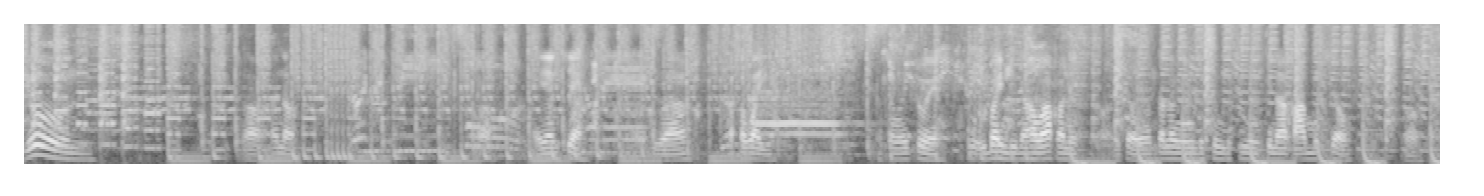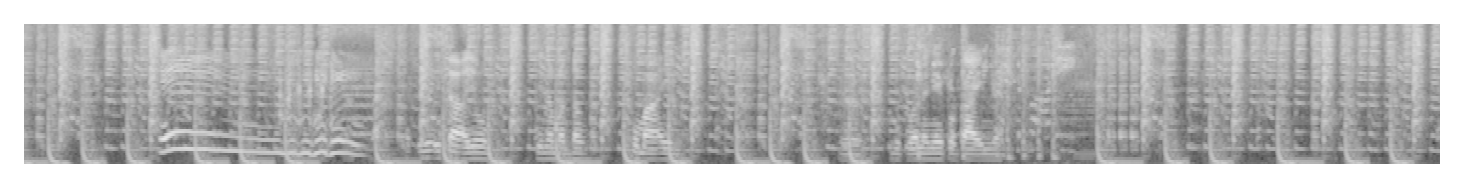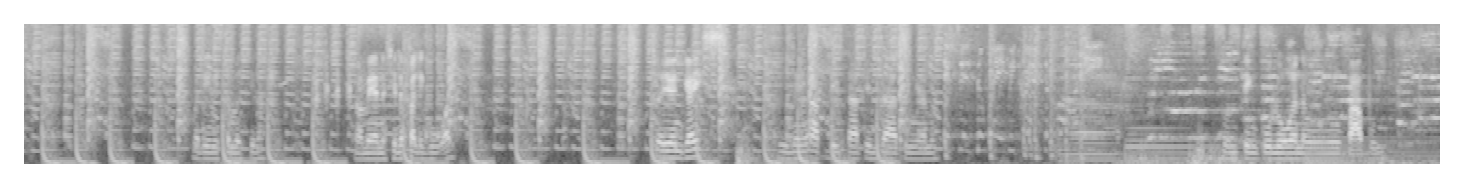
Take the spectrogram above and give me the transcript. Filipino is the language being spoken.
Yun. Ah, ano? Ah, ayan siya. Ah, diba? Kasaway. Kasaway ito eh. Yung iba hindi nahawakan eh. Ah, ito, yun talagang yung gustong gusto yung kinakamot siya oh. Oh. At yung isa ayun, tinamad ng kumain. Bukuan na niya yung pagkain niya. Malinis naman sila. Mamaya na sila paliguan. So yun guys, yun na yung update natin sa ating ano, ah, munting kulungan ng baboy.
